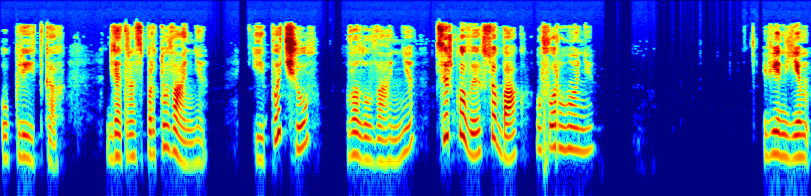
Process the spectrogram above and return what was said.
у клітках для транспортування і почув валування циркових собак у фургоні. Він їм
